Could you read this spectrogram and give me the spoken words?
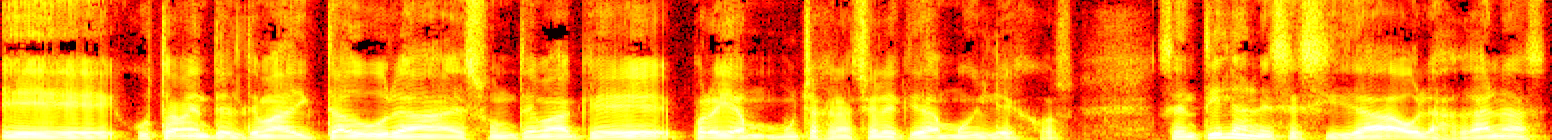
eh, justamente el tema de dictadura es un tema que por ahí a muchas generaciones queda muy lejos. ¿Sentís la necesidad o las ganas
